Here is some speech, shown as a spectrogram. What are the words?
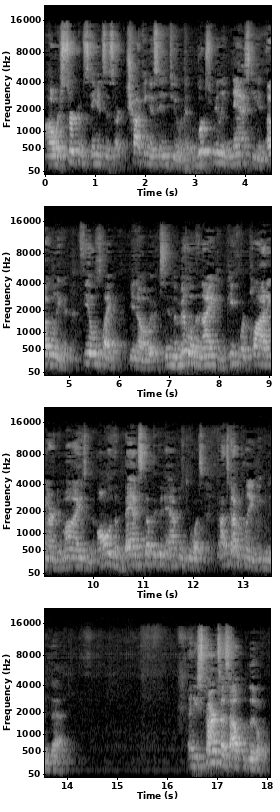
our circumstances are chucking us into, and it looks really nasty and ugly, and it feels like, you know, it's in the middle of the night and people are plotting our demise and all of the bad stuff that could happen to us. God's got a plan even in that. And He starts us out little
